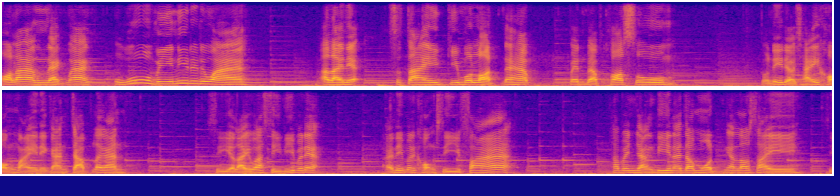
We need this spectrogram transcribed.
ออร่ามึงแหลกมากโอ้มีนี่ด้วยดีว่า อะไรเนี่ย สไตล์กิโมลอดนะครับ เป็นแบบคอสซูม ตัวนี้เดี๋ยวใช้ของใหม่ในการจับแล้วกัน สีอะไรวะ สีนี้ปะเนี่ย อันนี้มันของสีฟ้า ถ้าเป็นอย่างดีน่าจะหมด งั้นเราใส่สี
